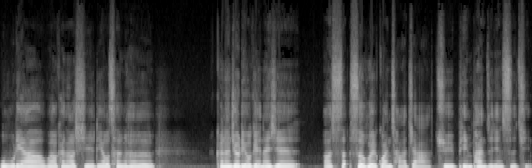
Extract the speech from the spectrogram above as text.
无聊？我要看到血流成河，可能就留给那些呃社社会观察家去评判这件事情。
